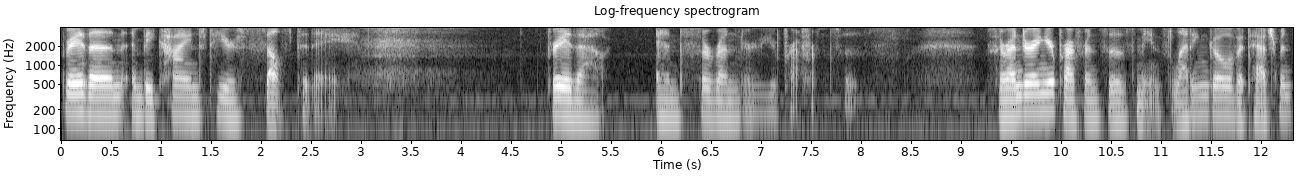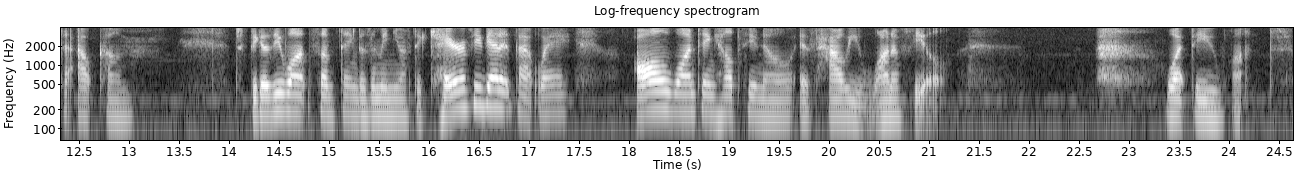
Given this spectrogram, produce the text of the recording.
Breathe in and be kind to yourself today. Breathe out and surrender your preferences. Surrendering your preferences means letting go of attachment to outcome. Just because you want something doesn't mean you have to care if you get it that way. All wanting helps you know is how you want to feel. What do you want?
